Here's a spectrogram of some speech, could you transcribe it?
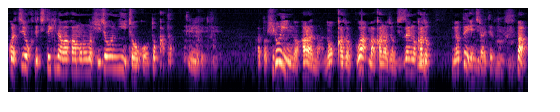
これは強くて知的な若者の非常にいい兆候と語っている。あと、ヒロインのアラナの家族は、まあ彼女の実在の家族によって演じられていると。うんまあ、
